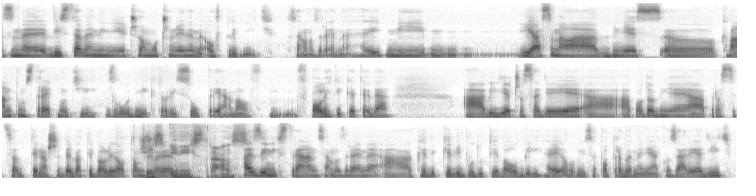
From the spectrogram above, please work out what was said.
sme vystavení niečomu, čo nevieme ovplyvniť, samozrejme. Hej? My, ja som mala dnes uh, kvantum stretnutí s ľuďmi, ktorí sú priamo v, v politike teda a vidia, čo sa deje a, a podobne. A proste sa, tie naše debaty boli o tom, Čiže že... z iných strán? Aj z iných strán, samozrejme. A kedy, kedy budú tie voľby, hej, lebo my sa potrebujeme nejako zariadiť.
